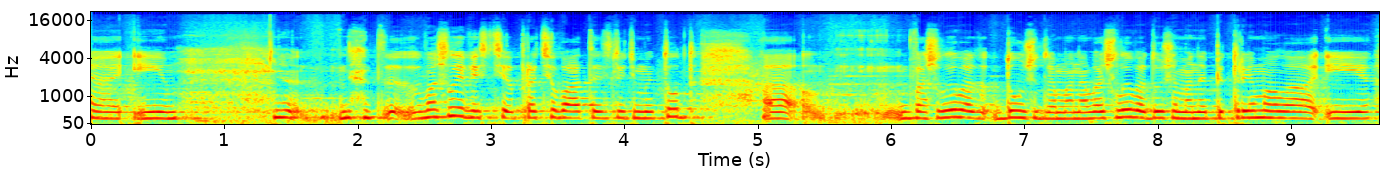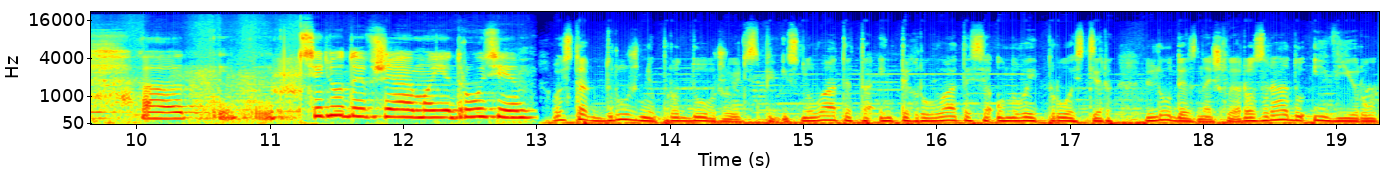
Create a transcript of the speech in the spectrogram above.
Е, І можливість працювати з людьми тут важлива дуже для мене, важлива, дуже мене підтримала. І ці люди вже мої друзі. Ось так дружньо продовжують співіснувати та інтегруватися у новий простір. Люди знайшли розраду і віру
